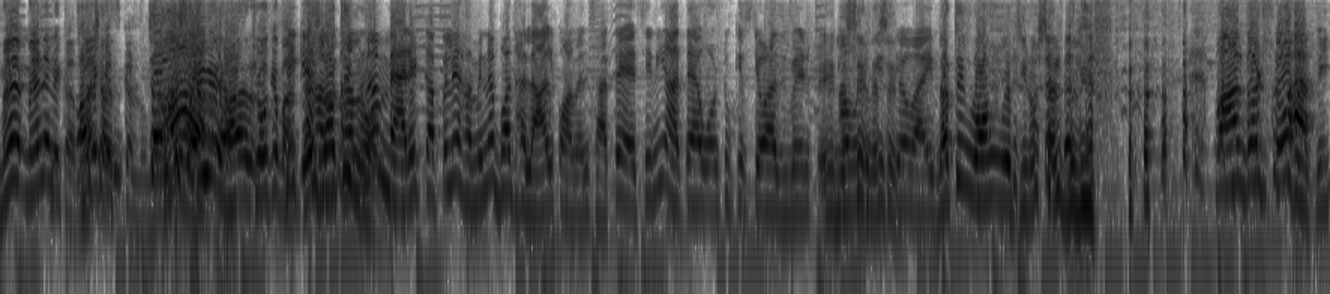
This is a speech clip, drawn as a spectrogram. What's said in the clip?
मैं मैंने लिखा मैं अच्छा किस कर लूँगा। चलो सही है यार. शो के बाद। हम हम ना मैरिड कपल है हमें ना बहुत हलाल कमेंट्स आते हैं ऐसे नहीं आते I want to kiss your husband I want to kiss your wife Nothing wrong with you know self belief. I got so happy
